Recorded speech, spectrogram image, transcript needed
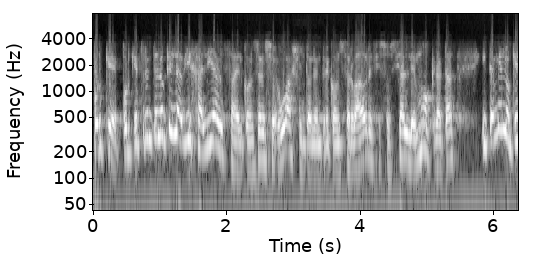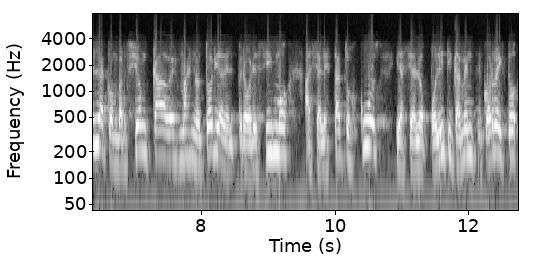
¿Por qué? Porque frente a lo que es la vieja alianza del consenso de Washington entre conservadores y socialdemócratas, y también lo que es la conversión cada vez más notoria del progresismo hacia el status quo y hacia lo políticamente correcto,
